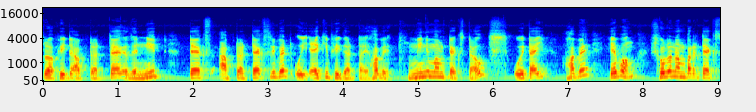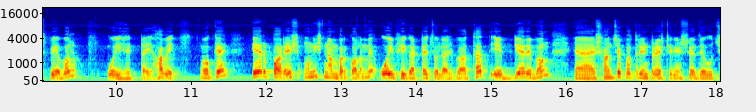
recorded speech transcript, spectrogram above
profit after tax net tax after tax rebate ওই একই ফিগারটাই হবে। মিনিমাম ট্যাক্সটাও ওইটাই হবে এবং ষোলো নাম্বার ট্যাক্স পেয়েবল ওই হেডটাই হবে। ওকে এরপরে উনিশ নাম্বার কলমে ওই ফিগারটাই চলে আসবে। অর্থাৎ এফডিআর এবং সঞ্চয়পত্র ইন্টারেস্ট এগেনস্টে যে উচ্চ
